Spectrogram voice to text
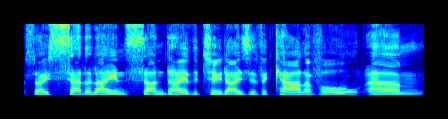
So Saturday and Sunday, the two days of the carnival. Um,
